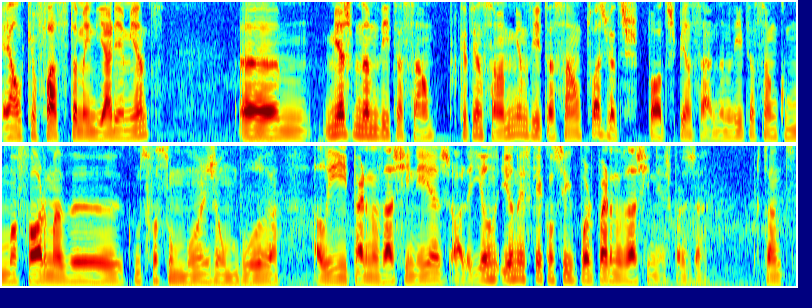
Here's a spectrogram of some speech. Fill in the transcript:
é algo que eu faço também diariamente, um, mesmo na meditação, porque atenção, a minha meditação, tu às vezes podes pensar na meditação como uma forma de. como se fosse um monge ou um Buda, ali, pernas à chinês. Olha, eu, eu nem sequer consigo pôr pernas à chinês para já. Portanto,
